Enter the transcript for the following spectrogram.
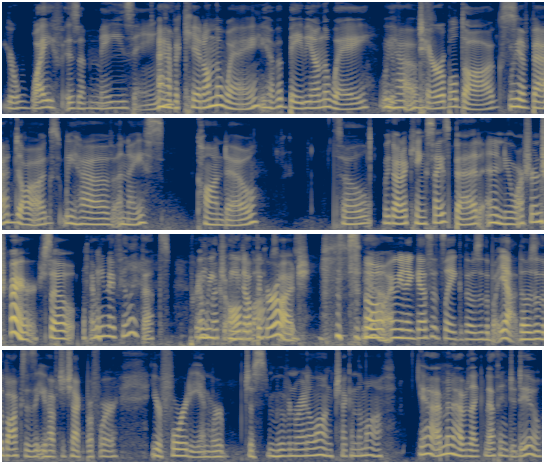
Your wife is amazing. I have a kid on the way. You have a baby on the way. We You have- terrible dogs. We have bad dogs. We have a nice condo. so, We got a king size bed and a new washer and dryer. So I mean, I feel like that's pretty and we much all cleaned the out the boxes. garage. so Yeah. I mean, I guess it's like those are the bo- yeah those are the boxes that you have to check before you're 40, and we're just moving right along, checking them off. Yeah, I'm gonna have like nothing to do.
